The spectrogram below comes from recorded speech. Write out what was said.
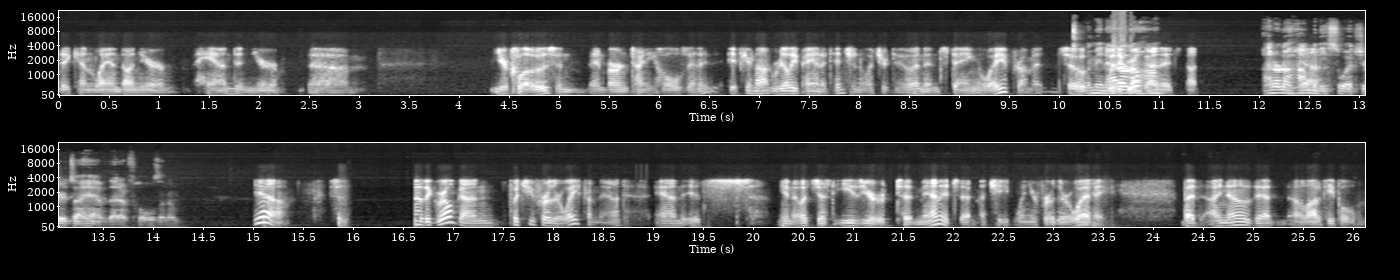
they can land on your hand and your um, your clothes and, and burn tiny holes in it if you're not really paying attention to what you're doing and staying away from it. So I mean, I don't know how, it's not. I don't know how yeah. many sweatshirts I have that have holes in them. Yeah. So, so the grill gun puts you further away from that, and it's you know it's just easier to manage that much heat when you're further away. But I know that a lot of people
